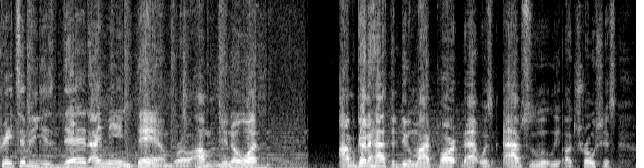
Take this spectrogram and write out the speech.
creativity is dead, I mean, damn, bro. I'm, you know what? I'm gonna have to do my part. That was absolutely atrocious.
